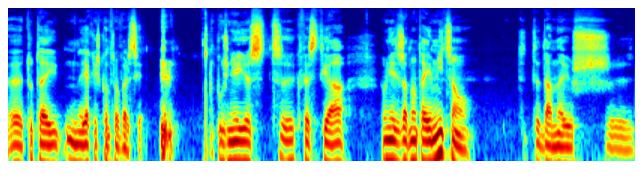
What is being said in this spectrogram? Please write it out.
y, y, tutaj jakieś kontrowersje. Później jest kwestia, to nie jest żadną tajemnicą. Te dane już y,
